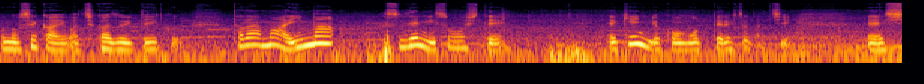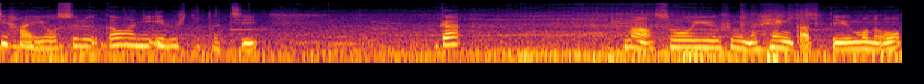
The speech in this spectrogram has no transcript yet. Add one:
この世界は近づいていく。ただまあ今すでにそうして権力を持ってる人たち支配をする側にいる人たちがまあそういう風な変化っていうものを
